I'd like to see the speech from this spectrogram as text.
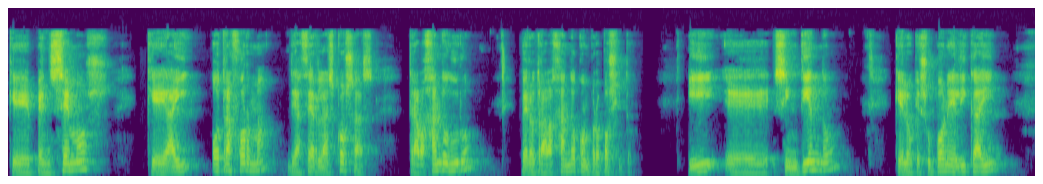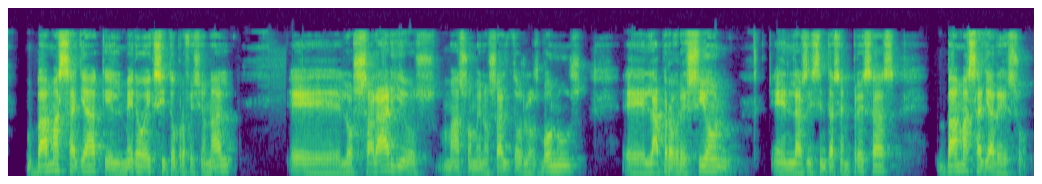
que pensemos que hay otra forma de hacer las cosas trabajando duro, pero trabajando con propósito y eh, sintiendo que lo que supone el ICAI va más allá que el mero éxito profesional, eh, los salarios más o menos altos, los bonus, eh, la progresión en las distintas empresas, va más allá de eso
